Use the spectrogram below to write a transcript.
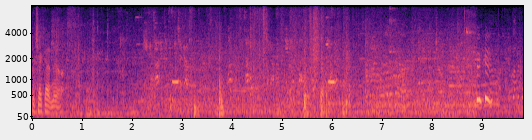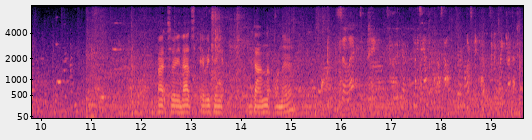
the checkout now. Alright, so that's everything done on there. Select payment type. Please enter the password. Once we have to complete transaction.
